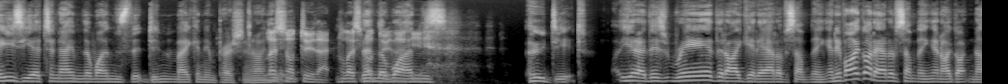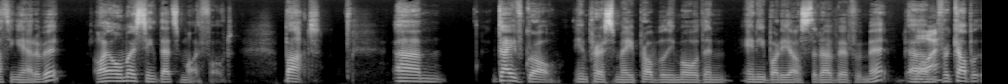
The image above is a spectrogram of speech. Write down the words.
easier to name the ones that didn't make an impression on you. Let's not do that. Let's than not the do that. yeah. ones who did. You know, there's rare that I get out of something, and if I got out of something and I got nothing out of it, I almost think that's my fault. But um, Dave Grohl impressed me probably more than anybody else that I've ever met. Um? For a couple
